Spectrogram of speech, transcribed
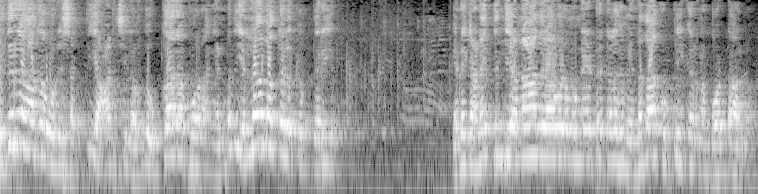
எதிராக ஒரு சக்தி ஆட்சியில வந்து உட்கார போறாங்க என்பது எல்லா மக்களுக்கும் தெரியும். எனக்கு அனைத்து இந்திய அண்ணா திராவிட முன்னேற்ற கழகம் என்னதான் குட்டீகரணம் போட்டாலும்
